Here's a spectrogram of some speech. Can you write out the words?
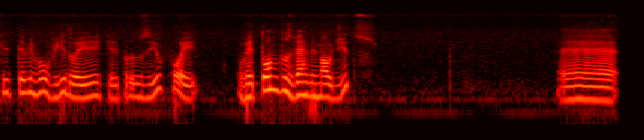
que teve envolvido aí, que ele produziu, foi O Retorno dos Vermes Malditos, é,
